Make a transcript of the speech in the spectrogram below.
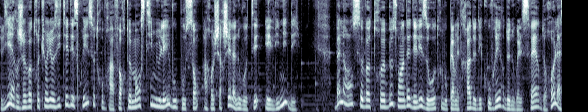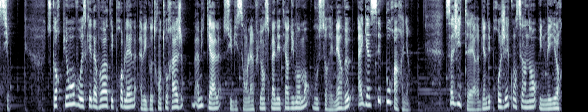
Vierge, votre curiosité d'esprit se trouvera fortement stimulée, vous poussant à rechercher la nouveauté et l'inidée. Balance, votre besoin d'aider les autres vous permettra de découvrir de nouvelles sphères de relations. Scorpion, vous risquez d'avoir des problèmes avec votre entourage amical. Subissant l'influence planétaire du moment, vous serez nerveux, agacé pour un rien. Sagittaire, eh bien des projets concernant une meilleure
